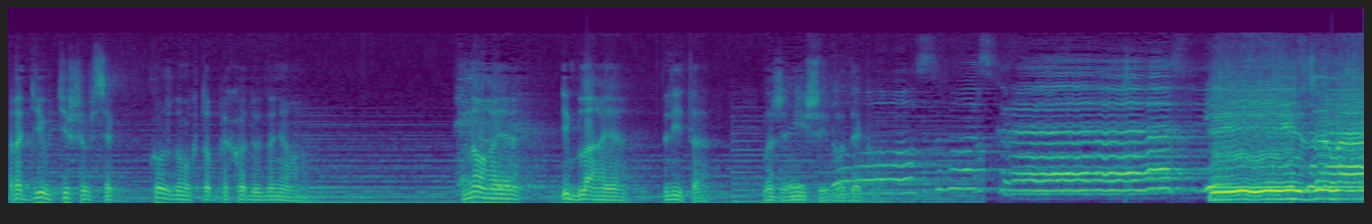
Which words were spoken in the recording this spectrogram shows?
радів, тішився кожному, хто приходив до нього. Многая літа, блаженніший владико. Христос воскрес! Із мертвих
